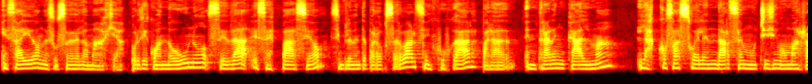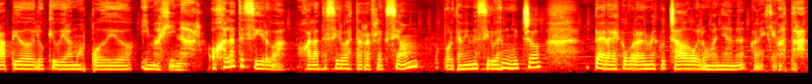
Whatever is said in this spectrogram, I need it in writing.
Es ahí donde sucede la magia. Porque cuando uno se da ese espacio simplemente para observar sin juzgar, para entrar en calma, las cosas suelen darse muchísimo más rápido de lo que hubiéramos podido imaginar. Ojalá te sirva, ojalá te sirva esta reflexión, porque a mí me sirve mucho. Te agradezco por haberme escuchado. Vuelvo mañana con el clima astral.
